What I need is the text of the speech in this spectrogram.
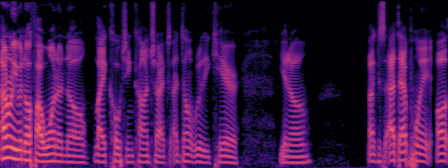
I don't even know if I want to know like coaching contracts. I don't really care, you know. Like cause at that point, all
